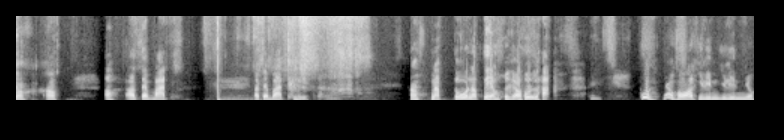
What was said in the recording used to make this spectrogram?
เนาะเอาเอาเอาแต่บาทเอาแต่บาทถือเอานับตัวนับเต็มคือเอาละพูดยังหอขีลินขีลินอยู่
